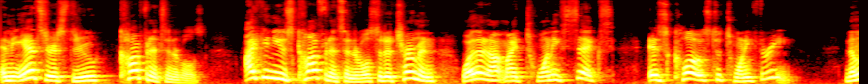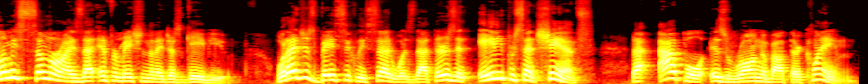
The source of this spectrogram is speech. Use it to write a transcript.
And the answer is through confidence intervals. I can use confidence intervals to determine whether or not my 26 is close to 23. Now let me summarize that information that I just gave you. What I just basically said was that there's an 80% chance that Apple is wrong about their claim.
